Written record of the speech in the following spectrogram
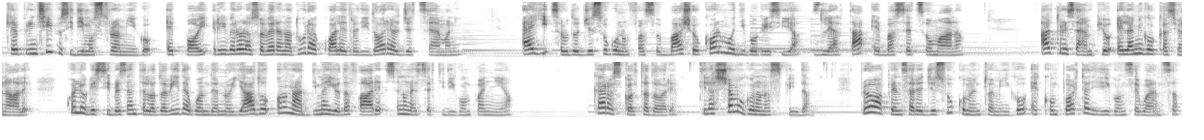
che al principio si dimostrò amico e poi rivelò la sua vera natura quale traditore al Getsemani. Egli salutò Gesù con un falso bacio colmo di ipocrisia, slealtà e bassezza umana. Altro esempio è l'amico occasionale, quello che si presenta alla tua vita quando è annoiato o non ha di meglio da fare se non esserti di compagnia. Caro ascoltatore, ti lasciamo con una sfida. Prova a pensare a Gesù come un tuo amico e comportati di conseguenza,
